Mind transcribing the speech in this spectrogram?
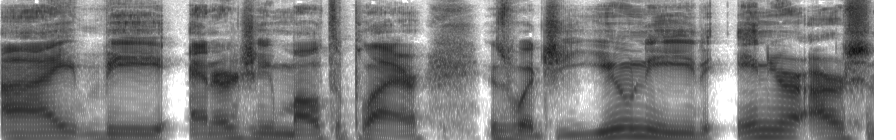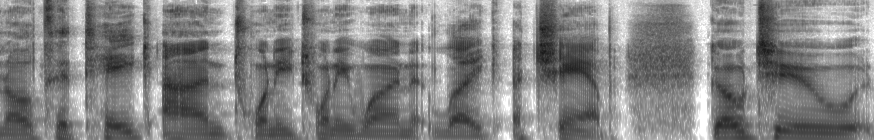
IV Energy Multiplier is what you need in your arsenal to take on 2021 like a champ. Go to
